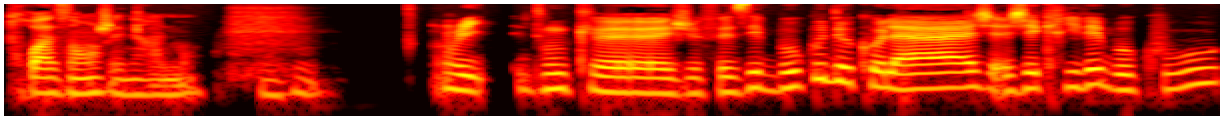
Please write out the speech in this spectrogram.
trois ans généralement. Mhm. Oui, donc euh, je faisais beaucoup de collages, j'écrivais beaucoup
